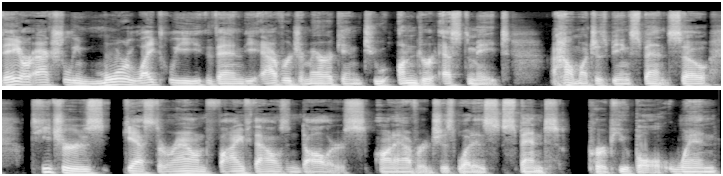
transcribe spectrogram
They are actually more likely than the average American to underestimate how much is being spent. So teachers guessed around $5,000 on average is what is spent per pupil when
